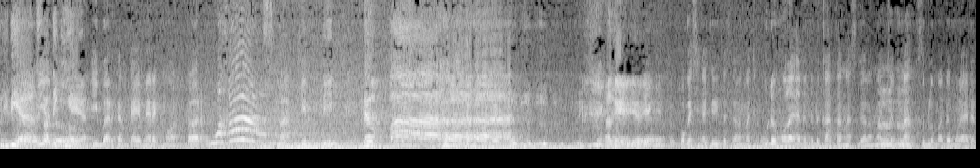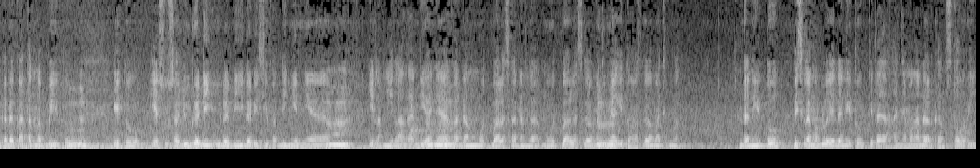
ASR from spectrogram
ini ya, Oh, iya strateginya dong. ya. ibaratkan kayak merek motor Wah, semakin di depan. Oke, iya, Kayak iya. gitu pokoknya singkat cerita segala macam udah mulai ada kedekatan lah segala macam Mhm. nah sebelum ada mulai ada kedekatan lebih itu Mhm. itu ya susah juga di udah di dari sifat dinginnya Mhm. hilang hilangan dianya Mhm. kadang mood balas kadang nggak mood balas segala macamnya Mhm. gitu lah segala macam lah dan itu disclaimer dulu ya dan itu kita hanya mengandalkan story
